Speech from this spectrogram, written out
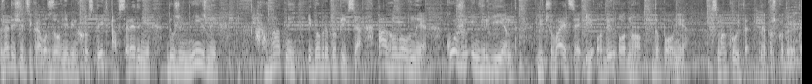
Знаєте, що цікаво? Зовні він хрустить, а всередині дуже ніжний, ароматний і добре пропікся. А головне, кожен інгредієнт відчувається і один одного доповнює. Смакуйте, не пошкодуєте.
